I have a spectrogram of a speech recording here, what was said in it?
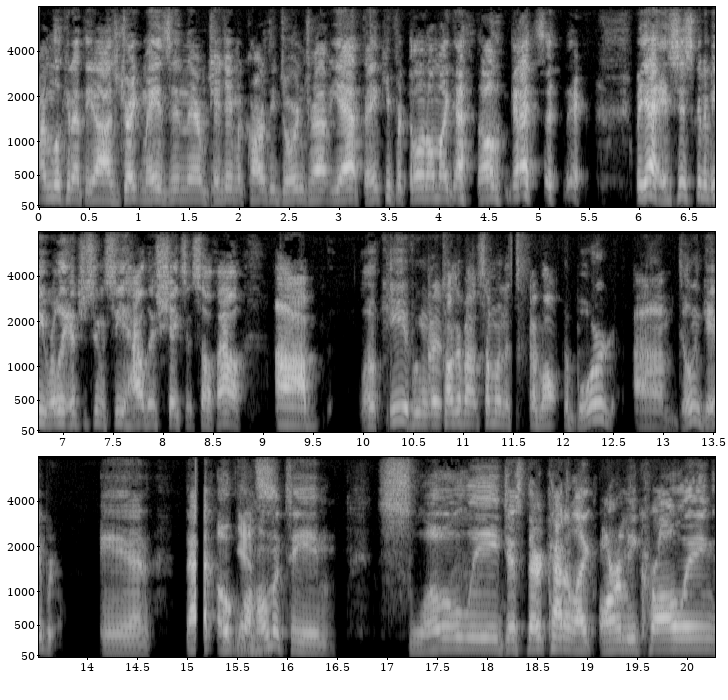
I'm looking at the odds. Drake Maye's in there. JJ McCarthy, Jordan Travis. Yeah, thank you for throwing all my guys, all the guys in there. But yeah, it's just going to be really interesting to see how this shakes itself out. Um, low key, if we want to talk about someone that's kind of off the board, um, Dillon Gabriel and that Oklahoma yes. team slowly just they're kind of like army crawling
